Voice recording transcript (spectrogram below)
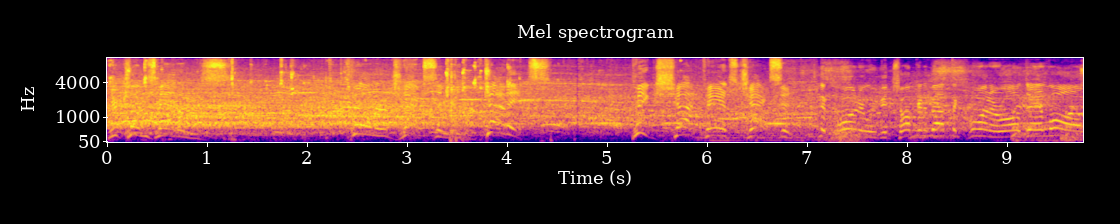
Here comes Adams. Corner Jackson. Got it! Lance Jackson. The corner, we've been talking about the corner all day long.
